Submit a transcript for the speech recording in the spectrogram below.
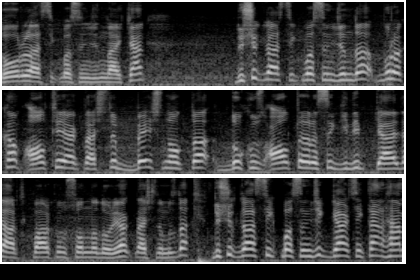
doğru lastik basıncındayken. Düşük lastik basıncında bu rakam 6'ya yaklaştı. 5.9-6 arası gidip geldi artık parkurun sonuna doğru yaklaştığımızda. Düşük lastik basıncı gerçekten hem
